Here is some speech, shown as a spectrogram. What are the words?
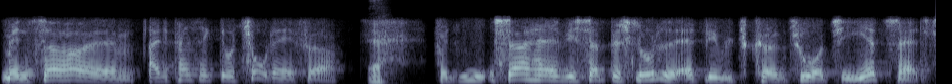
Men så, øh, nej, det passer ikke, det var to dage før. Ja. Fordi så havde vi så besluttet, at vi ville køre en tur til Hirtshals.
